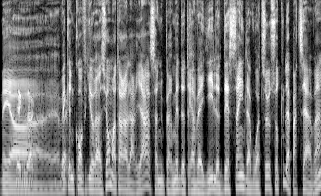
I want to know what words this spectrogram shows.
Mais euh, avec une configuration moteur à l'arrière, ça nous permet de travailler le dessin de la voiture, surtout la partie avant.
